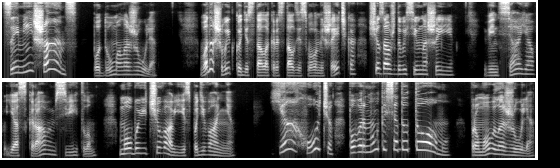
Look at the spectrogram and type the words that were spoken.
Це мій шанс, подумала Жуля. Вона швидко дістала кристал зі свого мішечка, що завжди висів на шиї. Він сяяв яскравим світлом, мов би відчував її сподівання. Я хочу повернутися додому, промовила Жуля,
